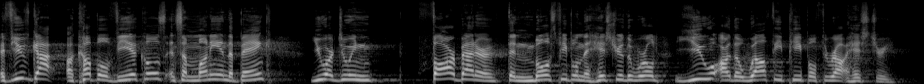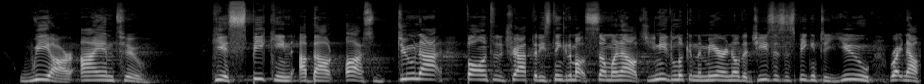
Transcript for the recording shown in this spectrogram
If you've got a couple vehicles and some money in the bank, you are doing far better than most people in the history of the world. You are the wealthy people throughout history. We are. I am too. He is speaking about us. Do not fall into the trap that he's thinking about someone else. You need to look in the mirror and know that Jesus is speaking to you right now.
